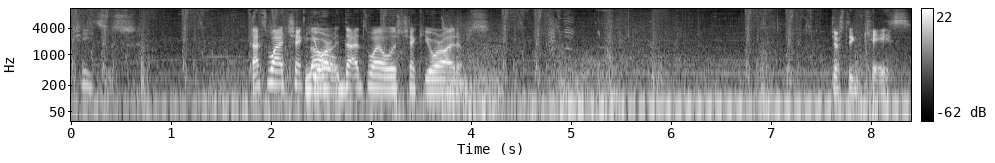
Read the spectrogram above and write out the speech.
Jesus. That's why I check No. your. That's why I always check your items. Just in case.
